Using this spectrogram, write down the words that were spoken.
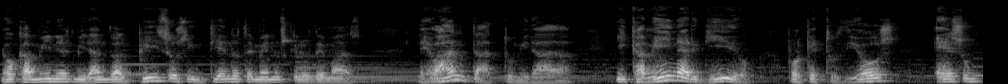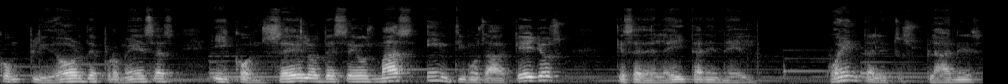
No camines mirando al piso sintiéndote menos que los demás. Levanta tu mirada y camina erguido, porque tu Dios es un cumplidor de promesas y concede los deseos más íntimos a aquellos que se deleitan en Él. Cuéntale tus planes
